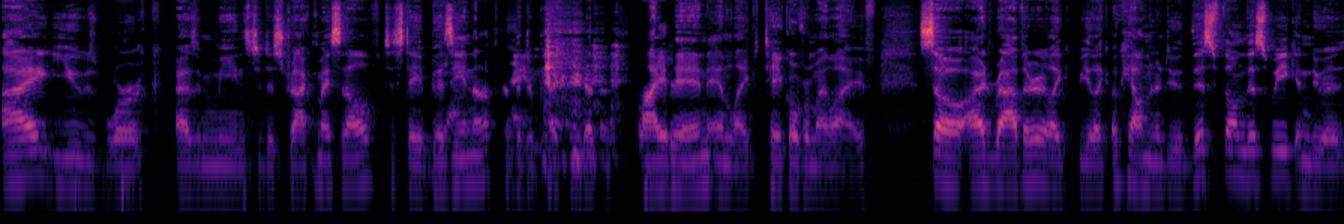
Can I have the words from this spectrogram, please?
I use work as a means to distract myself, to stay busy yeah, enough that the depression doesn't slide in and like take over my life. So I'd rather like be like, okay, I'm gonna do this film this week and do a,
